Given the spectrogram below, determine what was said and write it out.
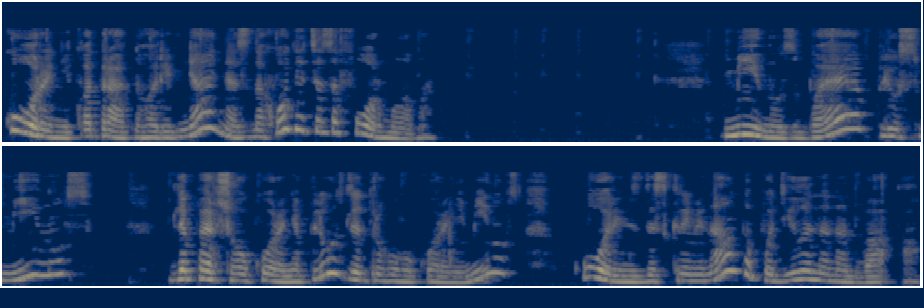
Корені квадратного рівняння знаходяться за формулами. Мінус b плюс мінус. Для першого кореня плюс, для другого кореня мінус. Корінь з дискримінанту поділене на 2а.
